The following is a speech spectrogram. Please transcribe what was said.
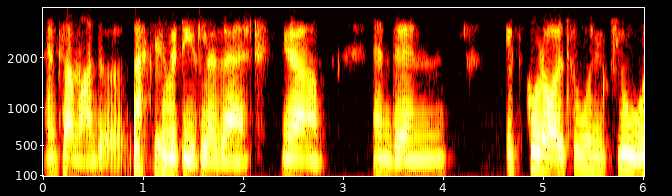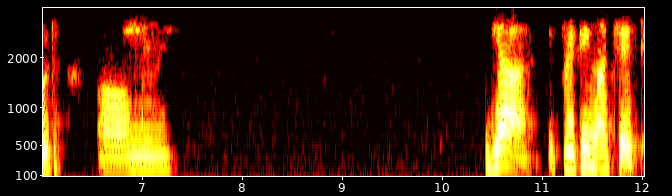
And some other okay. activities like that. Yeah. And then it could also include um, yeah, pretty much it.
